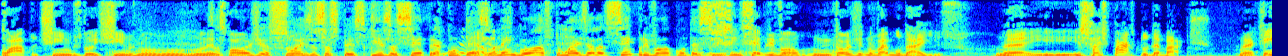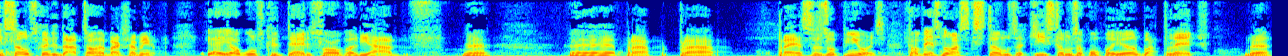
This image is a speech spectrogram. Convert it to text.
quatro times, dois times, não, não, não lembro essas qual. Essas projeções, essas pesquisas sempre acontecem. Ela... Eu nem gosto, mas elas sempre vão acontecer. Sim, sempre vão. Então a gente não vai mudar isso. Né? E isso faz parte do debate. Né? Quem são os candidatos ao rebaixamento? E aí alguns critérios são avaliados né? É, para essas opiniões. Talvez nós que estamos aqui, estamos acompanhando o Atlético, né?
